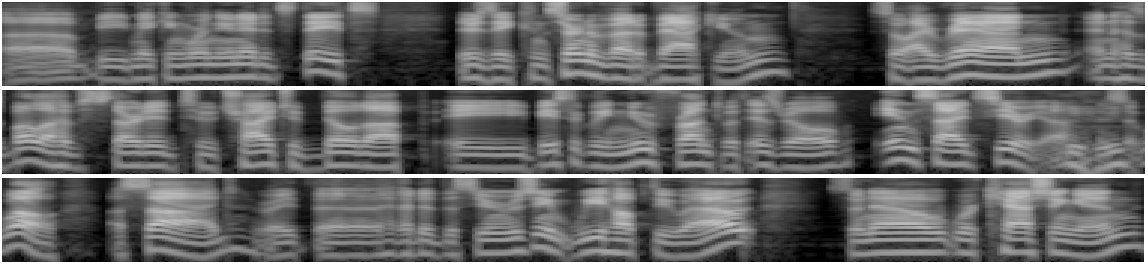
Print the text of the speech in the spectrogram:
uh, be making more in the United States. There's a concern about a vacuum. So Iran and Hezbollah have started to try to build up a basically new front with Israel inside Syria. They said, well, Assad, right, the head of the Syrian regime, we helped you out. So now we're cashing in.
